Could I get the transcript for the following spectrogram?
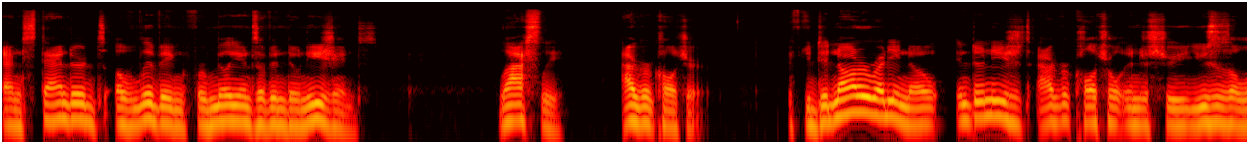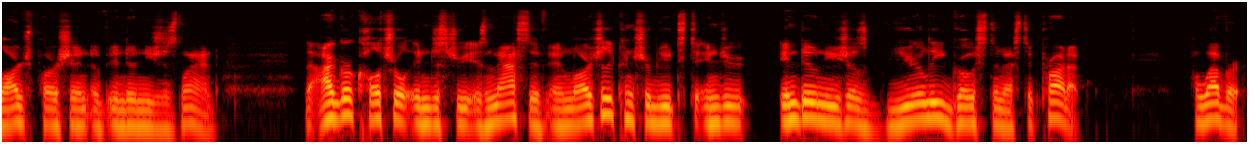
and standards of living for millions of Indonesians. Lastly, Agriculture. If you did not already know, Indonesia's agricultural industry uses a large portion of Indonesia's land. The agricultural industry is massive and largely contributes to Indo- Indonesia's yearly gross domestic product. However,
